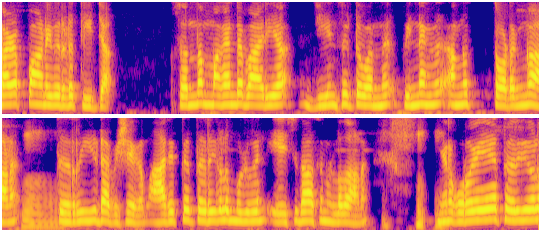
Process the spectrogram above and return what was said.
കഴപ്പാണ് ഇവരുടെ തീറ്റ. സ്വന്തം മകന്റെ ഭാര്യ ജീൻസ് ഇട്ട് വന്ന് പിന്നെ അങ്ങ് അങ്ങ് തുടങ്ങുകയാണ് തെറിയുടെ അഭിഷേകം. ആദ്യത്തെ തെറികൾ മുഴുവൻ യേശുദാസിനുള്ളതാണ്. ഇങ്ങനെ കുറേ തെറികൾ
